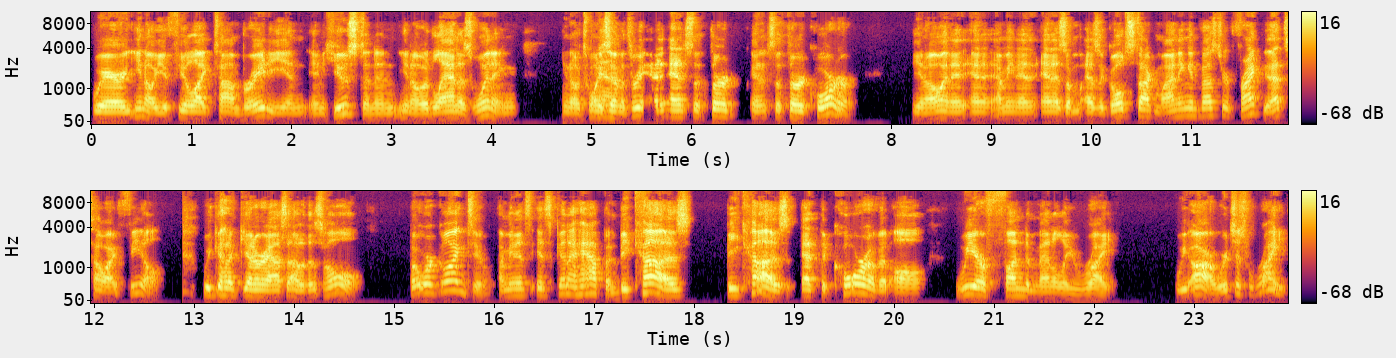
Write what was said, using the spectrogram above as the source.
where you know you feel like tom brady in in houston and you know atlanta's winning you know 27-3 and, and it's the third and it's the third quarter you know and it, and i mean and, and as a as a gold stock mining investor frankly that's how i feel. We got to get our ass out of this hole but we're going to. I mean it's it's going to happen because because at the core of it all we are fundamentally right. We are. We're just right.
